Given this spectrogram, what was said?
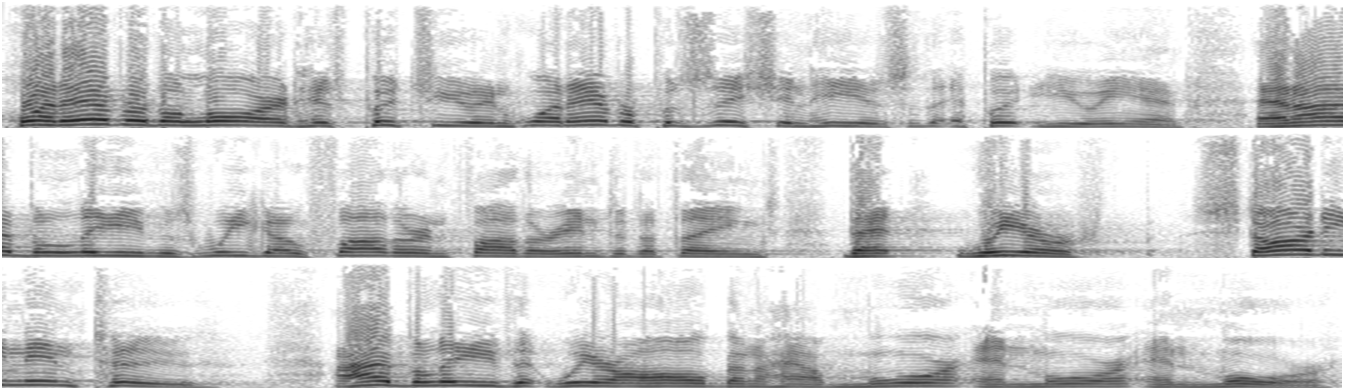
Whatever the Lord has put you in, whatever position He has put you in. And I believe as we go farther and farther into the things that we are starting into, I believe that we're all going to have more and more and more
